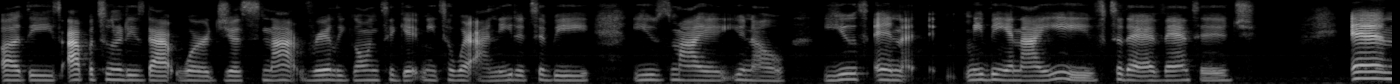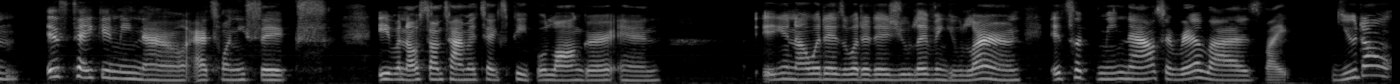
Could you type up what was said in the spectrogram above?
uh, these opportunities that were just not really going to get me to where I needed to be. Use my, you know, youth and me being naive to their advantage. And it's taken me now at 26, even though sometimes it takes people longer and you know, it is what it is. You live and you learn. It took me now to realize like you don't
